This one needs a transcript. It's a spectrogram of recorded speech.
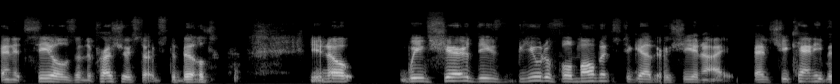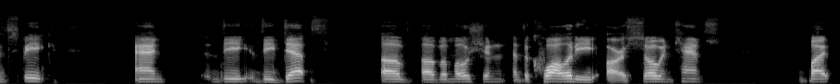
and it seals and the pressure starts to build, you know, we've shared these beautiful moments together, she and I, and she can't even speak. And the the depth of of emotion and the quality are so intense, but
